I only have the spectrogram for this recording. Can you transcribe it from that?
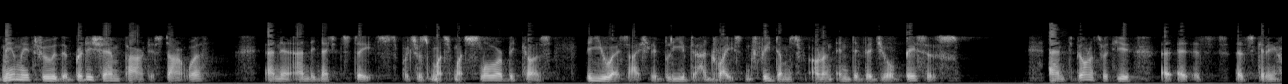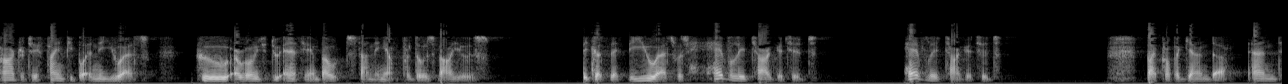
mainly through the British Empire to start with, and, and the United States, which was much, much slower because the US actually believed it had rights and freedoms on an individual basis. And to be honest with you, it's, it's getting harder to find people in the US who are willing to do anything about standing up for those values. Because the, the US was heavily targeted, heavily targeted by propaganda and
